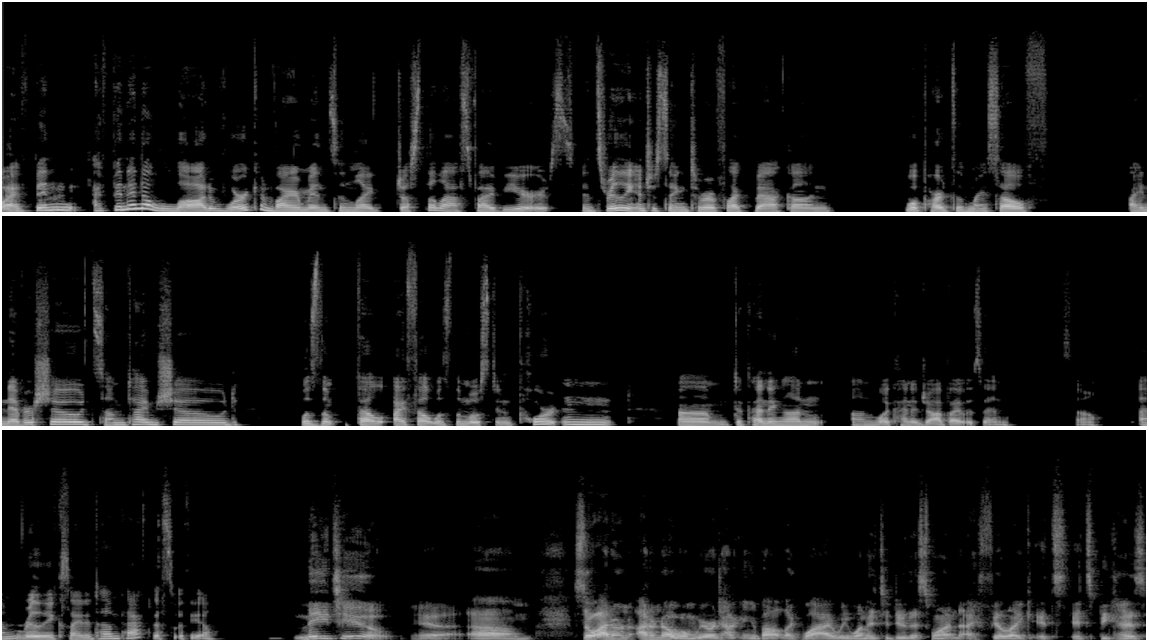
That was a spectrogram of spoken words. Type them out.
I've been I've been in a lot of work environments in like just the last 5 years. It's really interesting to reflect back on what parts of myself I never showed, sometimes showed, was the felt I felt was the most important, um, depending on on what kind of job I was in. So I'm really excited to unpack this with you. Me too. Yeah. Um so I don't I don't know when we were talking about like why we wanted to do this one, I feel like it's it's because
